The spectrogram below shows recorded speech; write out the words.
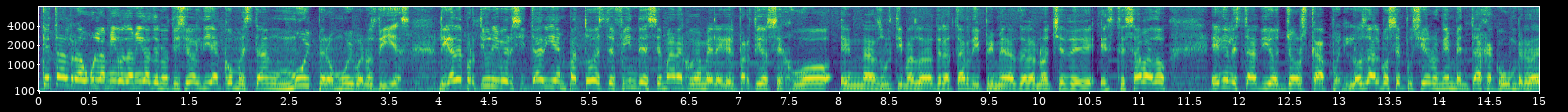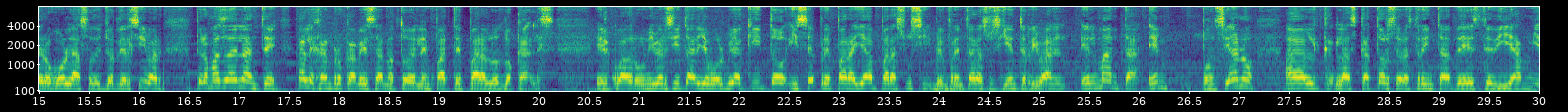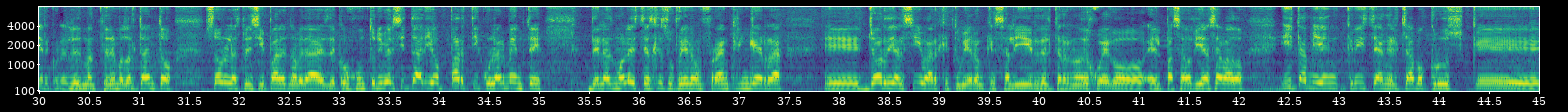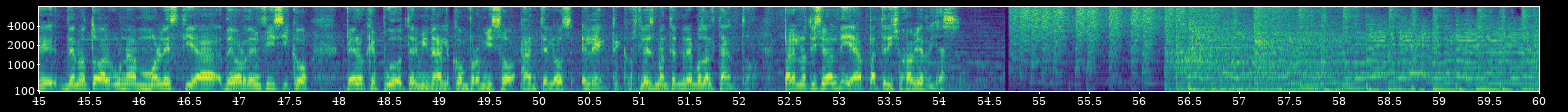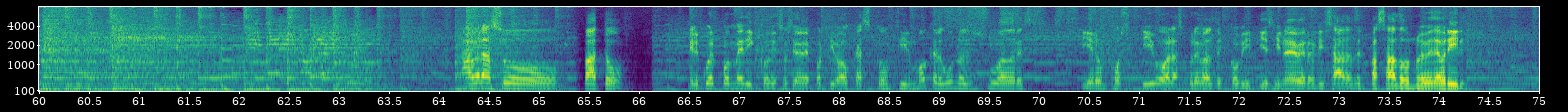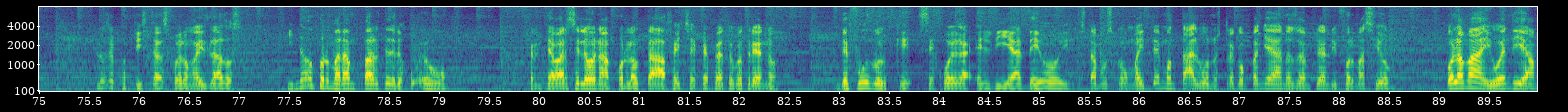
¿Qué tal Raúl, amigos y amigas de Noticiero al Día? ¿Cómo están? Muy pero muy buenos días. Liga Deportiva Universitaria empató este fin de semana con MLG. El partido se jugó en las últimas horas de la tarde y primeras de la noche de este sábado en el estadio George Capwell. Los albos se pusieron en ventaja con un verdadero golazo de Jordi Alcibar, pero más adelante Alejandro Cabeza anotó el empate para los locales. El cuadro universitario volvió a Quito y se prepara ya para enfrentar a su siguiente rival, el Manta, en Ponciano a las 14 horas 30 de este día miércoles. Les mantenemos al tanto sobre las principales novedades del conjunto universitario, particularmente de las molestias que sufrieron Franklin Guerra, eh, Jordi Alcibar, que tuvieron que salir del terreno de juego el pasado día sábado, y también Cristian El Chavo Cruz, que denotó alguna molestia de orden físico, pero que pudo terminar el compromiso ante los eléctricos. Les mantendremos al tanto. Para el Noticiero del Día, Patricio Javier Díaz. Abrazo, Pato. El cuerpo médico de Sociedad Deportiva Ocas confirmó que algunos de sus jugadores dieron positivo a las pruebas de COVID-19 realizadas el pasado 9 de abril. Los deportistas fueron aislados y no formarán parte del juego frente a Barcelona por la octava fecha del Campeonato Ecuatoriano de Fútbol que se juega el día de hoy. Estamos con Maite Montalvo, nuestra compañera nos va a ampliar la información. Hola May, buen día.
